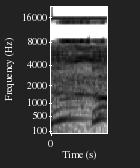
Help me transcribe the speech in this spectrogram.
Ugh!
